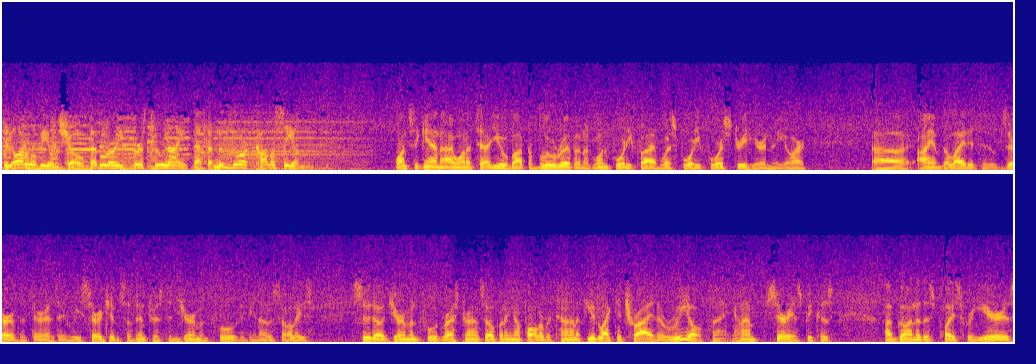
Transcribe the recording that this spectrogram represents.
The Automobile Show, February 1st through 9th at the New York Coliseum. Once again, I want to tell you about the Blue Ribbon at 145 West 44th Street here in New York. Uh, I am delighted to observe that there is a resurgence of interest in German food. Have you noticed all these pseudo German food restaurants opening up all over town? If you'd like to try the real thing, and I'm serious because I've gone to this place for years,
